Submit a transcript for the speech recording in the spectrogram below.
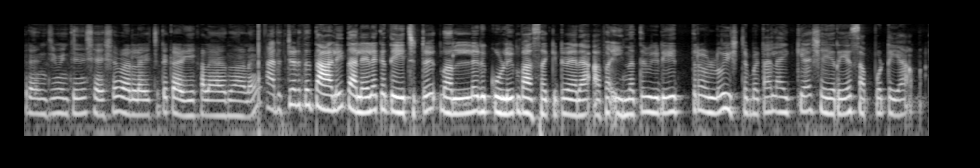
ഒരു അഞ്ച് മിനിറ്റിന് ശേഷം വെള്ളം ഒഴിച്ചിട്ട് കഴുകി കളയാവുന്നതാണ്. അരച്ചെടുത്ത താളി തലയിലൊക്കെ തേച്ചിട്ട് നല്ലൊരു കുളിയും പാസ്സാക്കിയിട്ട് വരാം. അപ്പോൾ ഇന്നത്തെ വീഡിയോ ഇത്രേ ഉള്ളൂ. ഇഷ്ടപ്പെട്ടാൽ ലൈക്ക് ചെയ്യുക ഷെയർ ചെയ്യുക സപ്പോർട്ട് ചെയ്യുക.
